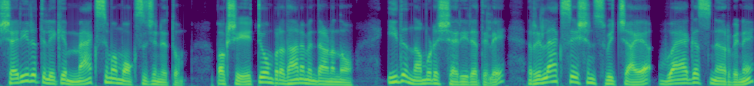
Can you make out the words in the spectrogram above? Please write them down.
ശരീരത്തിലേക്ക് മാക്സിമം ഓക്സിജൻ എത്തും പക്ഷേ ഏറ്റവും പ്രധാനമെന്താണെന്നോ ഇത് നമ്മുടെ ശരീരത്തിലെ റിലാക്സേഷൻ സ്വിച്ചായ വാഗസ് നെർവിനെ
